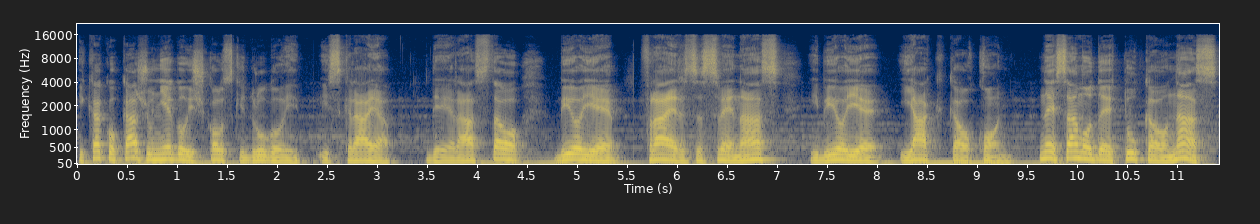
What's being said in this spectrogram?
I kako kažu njegovi školski drugovi iz kraja gde je rastao, bio je frajer za sve nas i bio je jak kao konj. Ne samo da je tu kao nas,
